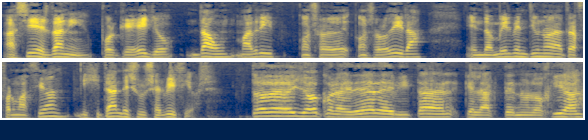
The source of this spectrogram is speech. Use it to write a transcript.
Así es, Dani, porque ello, Down Madrid consolidará en 2021 la transformación digital de sus servicios. Todo ello con la idea de evitar que la tecnología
